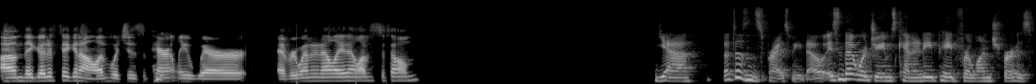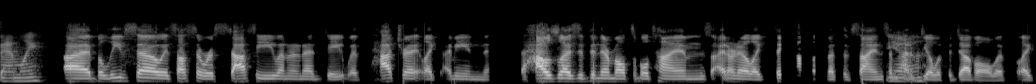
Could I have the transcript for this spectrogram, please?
Um, they go to Fig and Olive, which is apparently where everyone in LA now loves to film. Yeah. That doesn't surprise me though. Isn't that where James Kennedy paid for lunch for his family? I believe so. It's also where Stassi went on a date with Patrick. Like, I mean, the Housewives have been there multiple times. I don't know. Like, Olive must have signed some kind of deal with the devil with like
